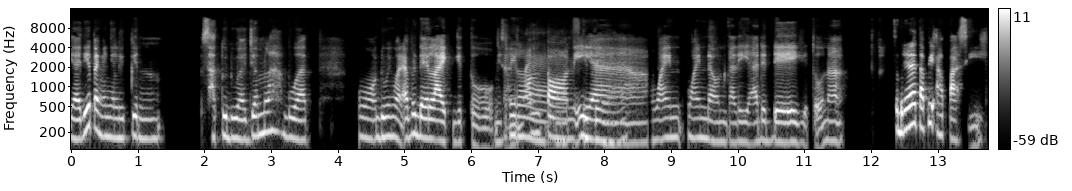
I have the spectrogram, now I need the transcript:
ya dia pengen nyelipin satu dua jam lah buat oh, doing whatever they like gitu misalnya Relax nonton gitu iya ya. wind wind down kali ya ada day gitu nah sebenarnya tapi apa sih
